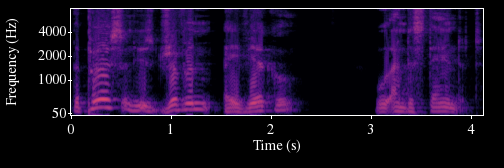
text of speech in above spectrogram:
the person who's driven a vehicle will understand it,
